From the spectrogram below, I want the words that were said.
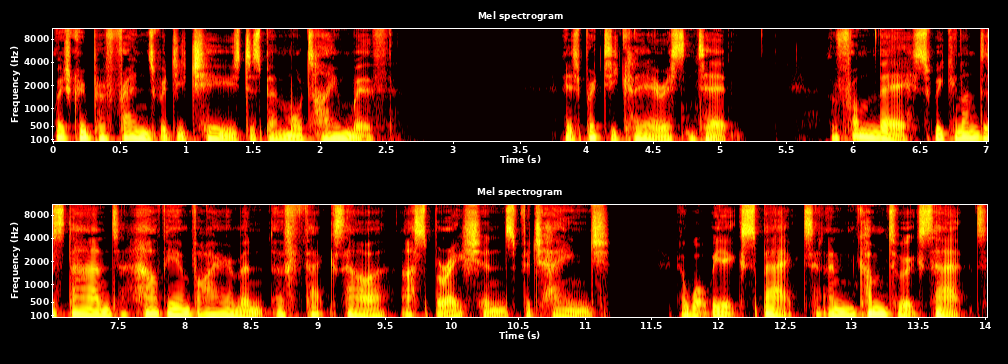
which group of friends would you choose to spend more time with? It's pretty clear, isn't it? And from this, we can understand how the environment affects our aspirations for change, and what we expect and come to accept,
